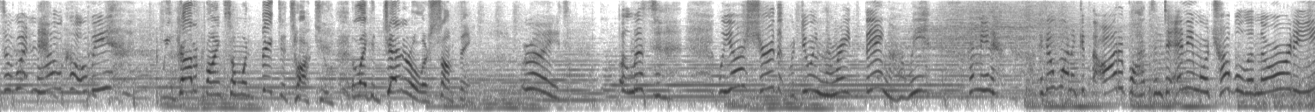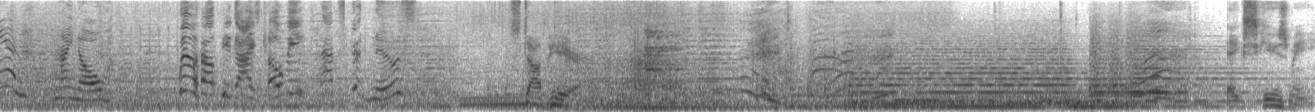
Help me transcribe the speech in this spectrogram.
So what in hell, Coby? We gotta find someone big to talk to, like a general or something. Right. But listen, we are sure that we're doing the right thing, are we? I mean, I don't want to get the Autobots into any more trouble than they're already in. I know. We'll help you guys, Coby. That's good news. Stop here. Excuse me,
